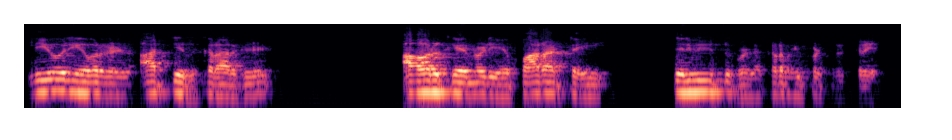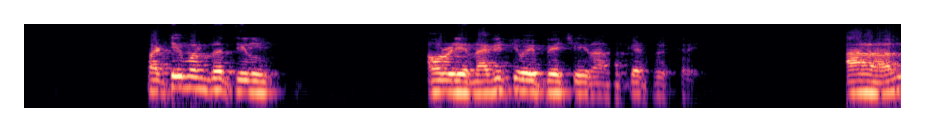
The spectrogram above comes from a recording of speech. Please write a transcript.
லியோனி அவர்கள் ஆற்றியிருக்கிறார்கள். அவருக்கு என்னுடைய பாராட்டை தெரிவித்துக் கொள்ள கடமைப்பட்டிருக்கிறேன். பட்டிமன்றத்தில் அவருடைய நகைச்சுவை பேச்சை நான் கேட்டிருக்கிறேன். ஆனால்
